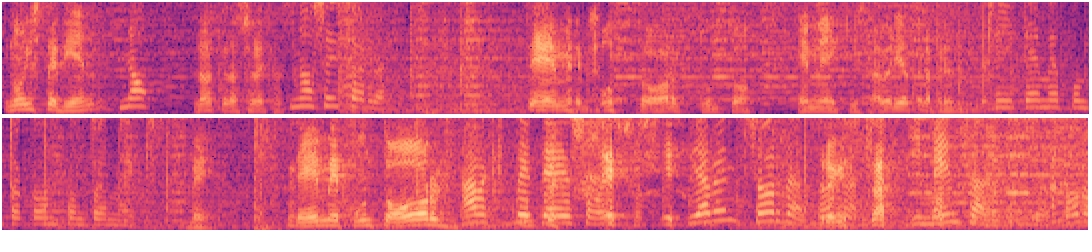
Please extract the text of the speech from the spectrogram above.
¿No oíste bien? No, Lávate las orejas. no soy sorda. tm.org.mx. A ver, ¿ya te la aprendiste? Sí, tm.com.mx. Ve. tm.org. Ah, vete eso, eso. Ya ven, sordas, sordas. Regresa. Inmensa, o sea, todo.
